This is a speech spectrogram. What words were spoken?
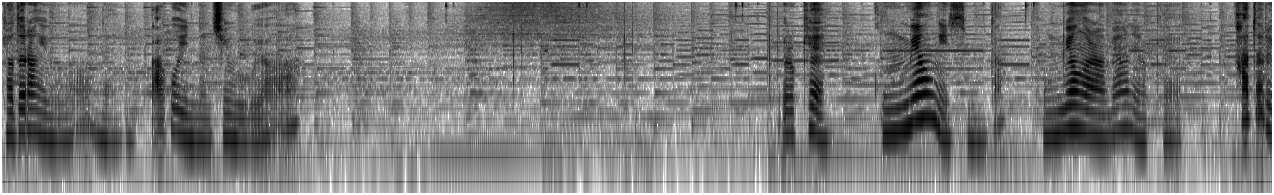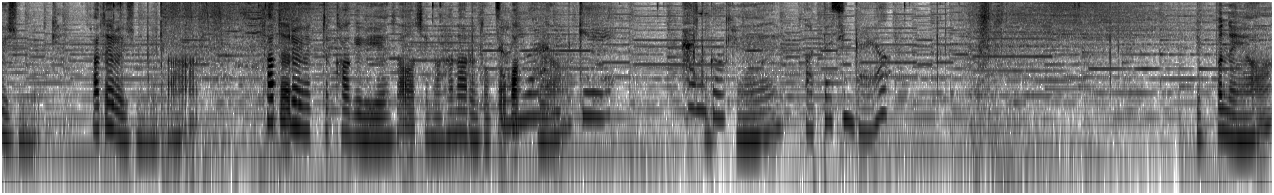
겨드랑이도 네, 까고 있는 친구고요. 이렇게 공명이 있습니다. 공명을 하면 이렇게 카드를 줍니다. 이렇게 카드를 줍니다. 카드를 획득하기 위해서 제가 하나를 더 저희와 뽑았고요. 함께 한곡 이렇게 어떠신가요? 예쁘네요.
